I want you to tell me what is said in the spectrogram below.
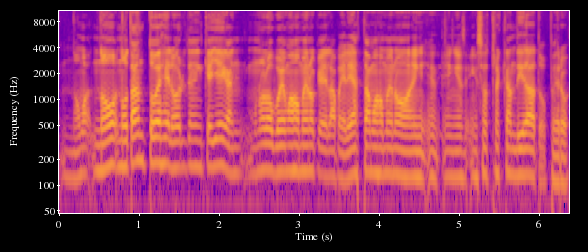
no, ma- no, no tanto es el orden en que llegan, uno lo ve más o menos que la pelea está más o menos en, en- en esos tres candidatos, pero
